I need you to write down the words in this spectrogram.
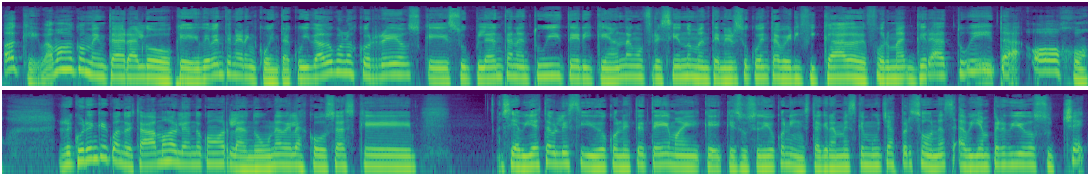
Ok, vamos a comentar algo que deben tener en cuenta. Cuidado con los correos que suplantan a Twitter y que andan ofreciendo mantener su cuenta verificada de forma gratuita. Ojo, recuerden que cuando estábamos hablando con Orlando, una de las cosas que se había establecido con este tema y que, que sucedió con Instagram es que muchas personas habían perdido su check.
